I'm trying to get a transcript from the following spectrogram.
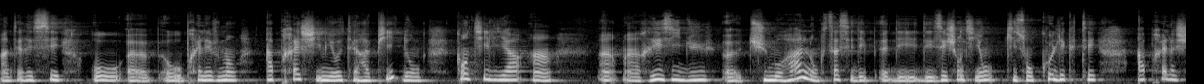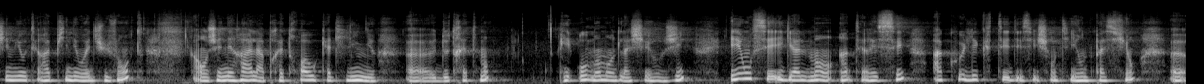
intéressé au, au, prélèvement après chimiothérapie. Donc quand il y a un résidu euh, tumoral. Donc ça, c'est des, échantillons qui sont collectés après la chimiothérapie néoadjuvante, en général après trois ou quatre lignes euh, de traitement et au moment de la chirurgie. Et on s'est également intéressé à collecter des échantillons de patients euh,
